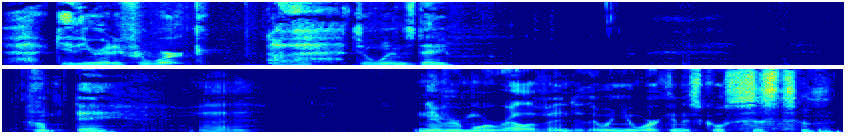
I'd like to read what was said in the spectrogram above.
Getting ready for work. It's a Wednesday. Hump day. Uh, never more relevant than when you work in a school system.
